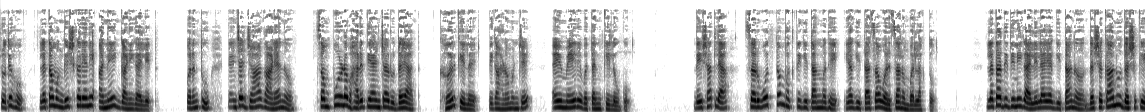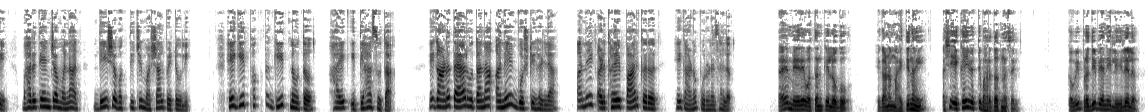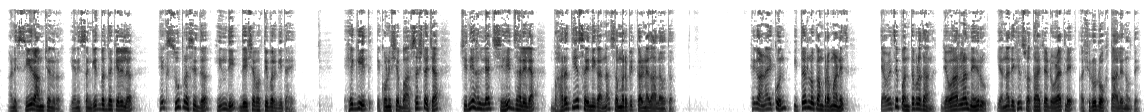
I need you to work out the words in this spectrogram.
श्रोते हो लता मंगेशकर यांनी अनेक गाणी गायलेत. परंतु त्यांच्या ज्या गाण्यानं संपूर्ण भारतीयांच्या हृदयात घर केलंय ते गाणं म्हणजे ऐ मेरे वतन के लोगो. देशातल्या सर्वोत्तम भक्तिगीतांमध्ये या गीताचा वरचा नंबर लागतो. लता दिदींनी गायलेल्या या गीतानं दशकानुदशके भारतीयांच्या मनात देशभक्तीची मशाल पेटवली. हे गीत फक्त गीत नव्हतं हा एक इतिहास होता. हे गाणं तयार होताना अनेक गोष्टी घडल्या. अनेक अडथळे पार करत हे गाणं पूर्ण झालं. ए मेरे वतन के लोगो हे गाणं माहिती नाही अशी एकही व्यक्ती भारतात नसेल. कवी प्रदीप यांनी लिहिलेलं आणि सी. रामचंद्र यांनी संगीतबद्ध केलेलं हे एक सुप्रसिद्ध हिंदी देशभक्तीपर गीत आहे. हे गीत एकोणीसशे बासष्टच्या चिनी हल्ल्यात शहीद झालेल्या भारतीय सैनिकांना समर्पित करण्यात आलं होतं. हे गाणं ऐकून इतर लोकांप्रमाणेच त्यावेळचे पंतप्रधान जवाहरलाल नेहरू यांना देखील स्वतःच्या डोळ्यातले अश्रू रोखता आले नव्हते.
